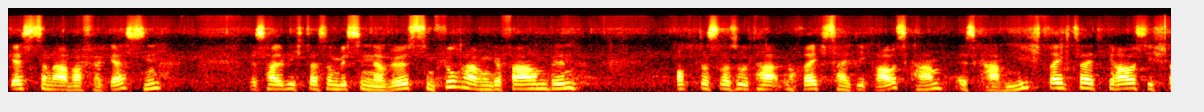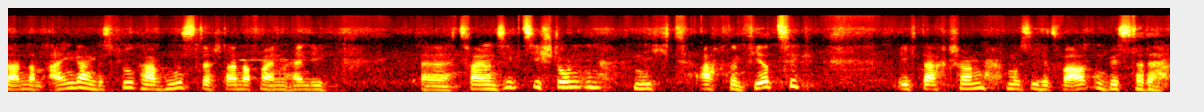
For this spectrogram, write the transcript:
gestern aber vergessen, weshalb ich da so ein bisschen nervös zum Flughafen gefahren bin, ob das Resultat noch rechtzeitig rauskam. Es kam nicht rechtzeitig raus. Ich stand am Eingang des Flughafens, da stand auf meinem Handy äh, 72 Stunden, nicht 48. Ich dachte schon, muss ich jetzt warten, bis da der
